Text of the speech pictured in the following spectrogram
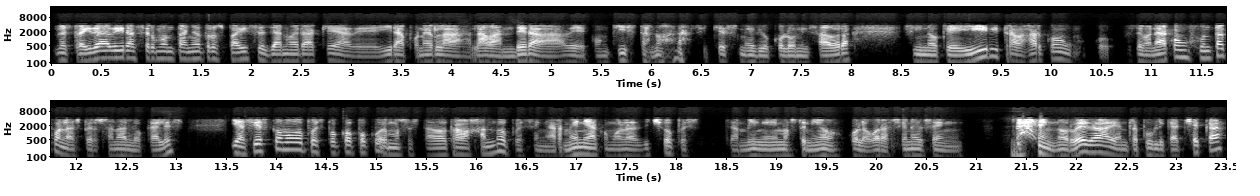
nuestra idea de ir a hacer montaña a otros países ya no era que de ir a poner la, la bandera de conquista, ¿no? Así que es medio colonizadora, sino que ir y trabajar con, pues, de manera conjunta con las personas locales. Y así es como, pues poco a poco hemos estado trabajando, pues en Armenia, como lo has dicho, pues también hemos tenido colaboraciones en, en Noruega, en República Checa,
